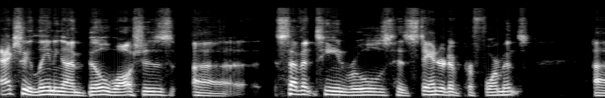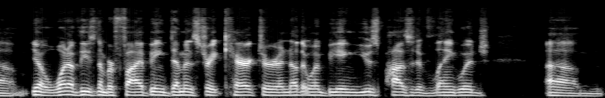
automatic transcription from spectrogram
actually leaning on Bill Walsh's uh, 17 rules, his standard of performance. Um, you know, one of these number five being demonstrate character, another one being use positive language. Um,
